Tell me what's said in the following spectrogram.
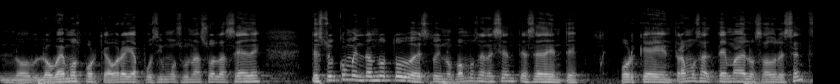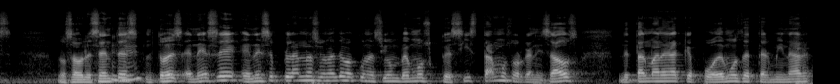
lo, vemos porque ahora ya pusimos una sola sede. Te estoy comentando todo esto y nos vamos en ese antecedente porque entramos al tema de los adolescentes los adolescentes. Entonces, en ese, en ese plan nacional de vacunación vemos que sí estamos organizados de tal manera que podemos determinar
